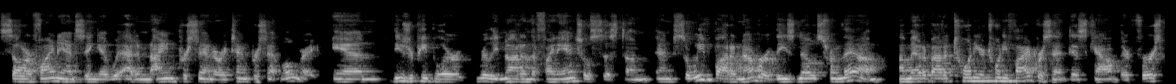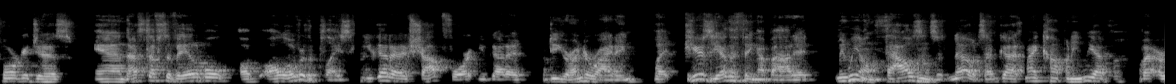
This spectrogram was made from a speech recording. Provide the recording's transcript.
seller financing at, at a 9% or a 10% loan rate. And these are people are really not in the financial system. And so we've bought a number of these notes from them um, at about a 20 or 25% discount. Their first mortgages, and that stuff's available all, all over the place. You got to shop for it. You got to do your underwriting. But here's the other thing about it I mean, we own thousands of notes. I've got my company, we have about a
